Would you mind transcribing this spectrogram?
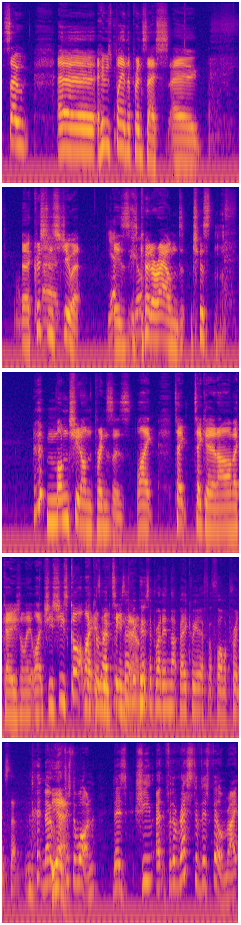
so uh, who's playing the princess? Uh, uh, Kristen Uh, Stewart is is sure. going around just munching on princes, like take taking an arm occasionally. Like she's she's got like Wait, a is, ev- routine is every down. piece of bread in that bakery a, a former prince then? no, Yeah. no, just the one. There's she uh, for the rest of this film, right?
